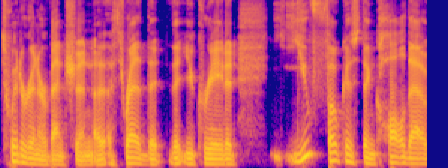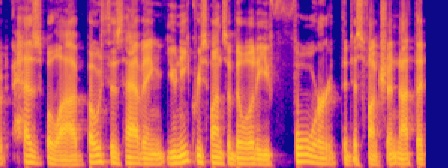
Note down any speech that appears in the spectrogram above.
Twitter intervention, a, thread that, that you created, you focused and called out Hezbollah both as having unique responsibility for the dysfunction, not that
